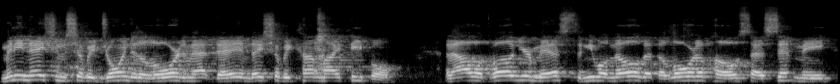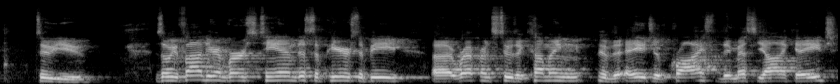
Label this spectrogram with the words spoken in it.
Many nations shall be joined to the Lord in that day, and they shall become my people. And I will dwell in your midst, and you will know that the Lord of hosts has sent me to you. So we find here in verse 10, this appears to be a reference to the coming of the age of Christ, the messianic age.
